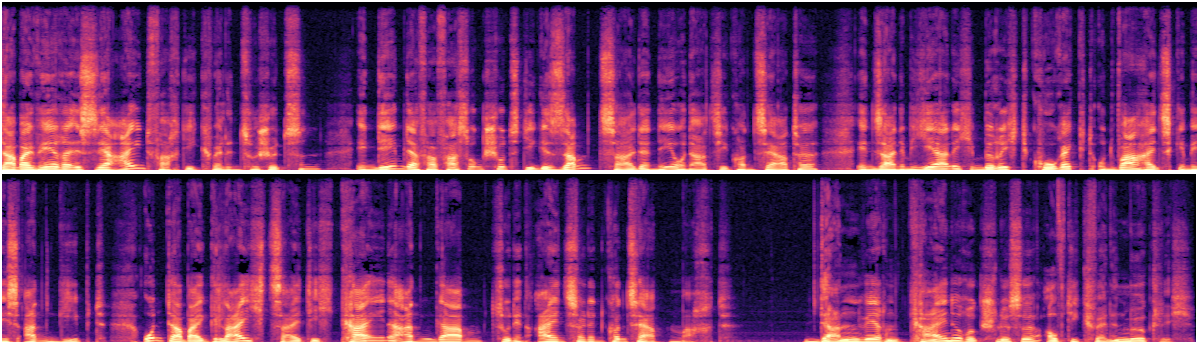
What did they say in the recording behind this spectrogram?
Dabei wäre es sehr einfach, die Quellen zu schützen, indem der Verfassungsschutz die Gesamtzahl der Neonazi-Konzerte in seinem jährlichen Bericht korrekt und wahrheitsgemäß angibt und dabei gleichzeitig keine Angaben zu den einzelnen Konzerten macht. Dann wären keine Rückschlüsse auf die Quellen möglich.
